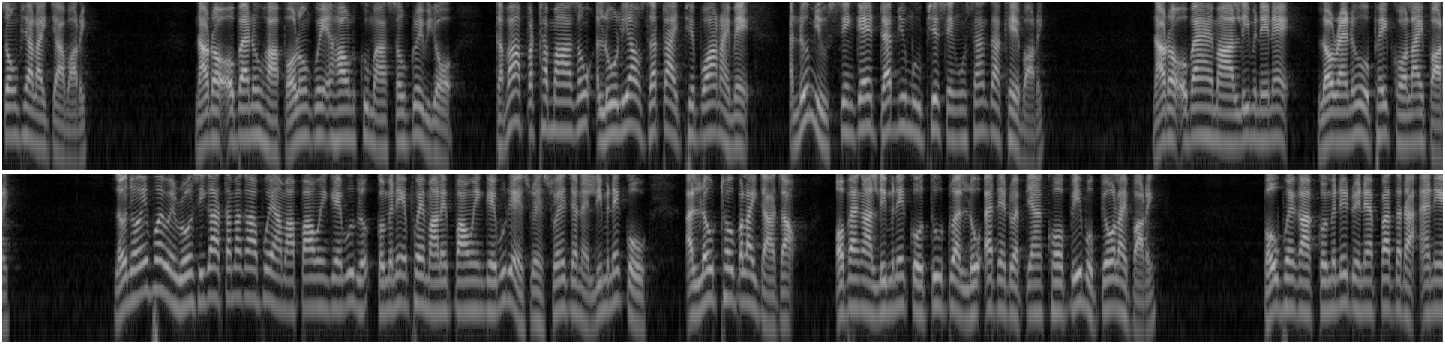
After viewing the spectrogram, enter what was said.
စုံဖြတ်လိုက်ကြပါတယ်။နောက်တော့ Open တို့ဟာဘောလုံးကွင်းအဟောင်းတစ်ခုမှာစုံတွေ့ပြီးတော့ကမ္ဘာပထမဆုံးအလိုလျောက်ဇက်တိုက်ဖြစ်ပွားနိုင်မဲ့အနုမြူစင်ကဲဓာတ်ပြုမှုဖြစ်စဉ်ကိုစမ်းသပ်ခဲ့ပါတယ်။နောက်တော့ Oppenheimer လီမနေနဲ့ Lauren တို့ကိုဖိတ်ခေါ်လိုက်ပါတယ်။လုံခြုံရေးအဖွဲ့ဝင် Rosie ကတမကအဖွဲ့အားမှာပါဝင်ခဲ့ဘူးလို့ကွန်မြူနတီအဖွဲ့မှာလည်းပါဝင်ခဲ့ဘူးတဲ့ဆိုရဲဆွဲချက်နဲ့လီမနစ်ကိုအလုတ်ထုတ်ပလိုက်တာကြောင့်အော်ပန်ကလီမနစ်ကိုသူ့အတွက်လိုအပ်တဲ့အတွက်ပြန်ခေါ်ပေးဖို့ပြောလိုက်ပါတယ်။ ဘုတ်ဖွဲ့ကကွန်မြူနတီတွေနဲ့ပတ်သက်တာအန်ရ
